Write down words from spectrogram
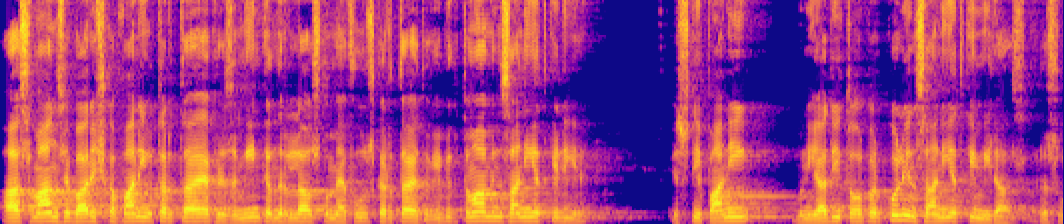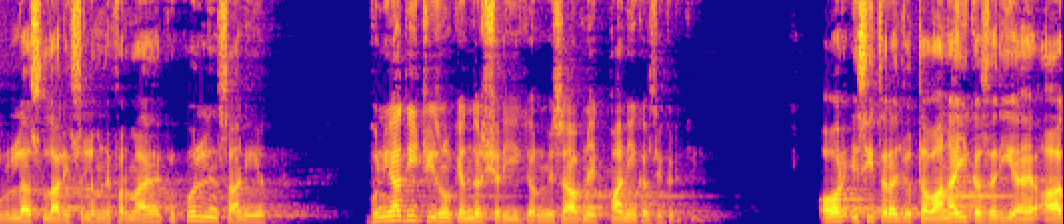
آسمان سے بارش کا پانی اترتا ہے، پھر زمین کے اندر اللہ اس کو محفوظ کرتا ہے، تو یہ بھی تمام انسانیت کے لیے اس لیے پانی بنیادی طور پر کل انسانیت کی میراث رسول اللہ صلی اللہ علیہ وسلم نے فرمایا کہ کل انسانیت بنیادی چیزوں کے اندر شریک ہے، ان میں سے آپ نے ایک پانی کا ذکر کیا۔ اور اسی طرح جو توانائی کا ذریعہ ہے، آگ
